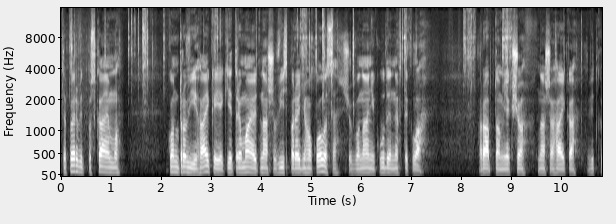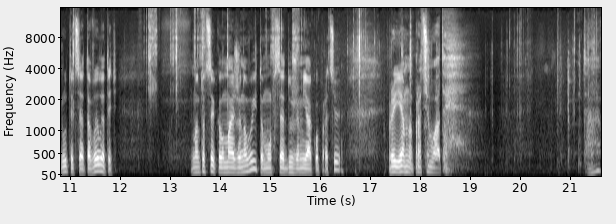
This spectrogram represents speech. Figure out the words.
Тепер відпускаємо контрові гайки, які тримають нашу вісь переднього колеса, щоб вона нікуди не втекла. Раптом, якщо наша гайка відкрутиться та вилетить. Мотоцикл майже новий, тому все дуже м'яко працює. Приємно працювати. Так.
